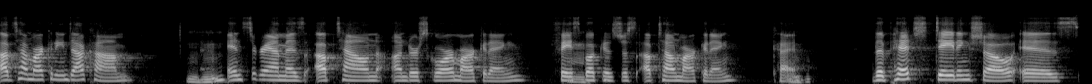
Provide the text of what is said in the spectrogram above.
uptownmarketing.com. Mhm. Instagram is uptown underscore marketing. Facebook is just uptown marketing. Okay. Mhm. The Pitch Dating Show is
